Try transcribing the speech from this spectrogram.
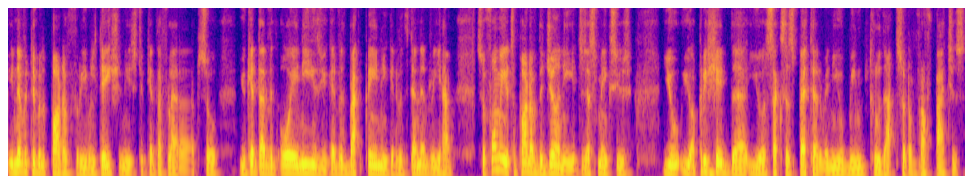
inevitable part of rehabilitation is to get the flare up. So you get that with O&Es you get with back pain you get with tendon rehab. So for me it's a part of the journey. It just makes you you you appreciate the your success better when you've been through that sort of rough patches.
